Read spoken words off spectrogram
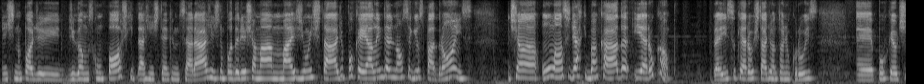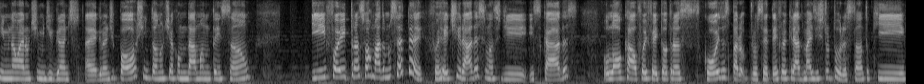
a gente não pode, digamos, com o poste que a gente tem aqui no Ceará, a gente não poderia chamar mais de um estádio, porque além dele não seguir os padrões, tinha um lance de arquibancada e era o campo. Era isso que era o estádio Antônio Cruz, é, porque o time não era um time de grande, é, grande porte, então não tinha como dar manutenção. E foi transformado no CT. Foi retirado esse lance de escadas. O local foi feito outras coisas para, o CT, foi criado mais estruturas. Tanto que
